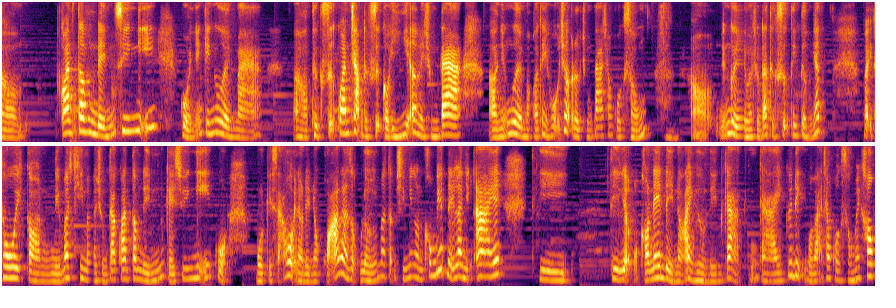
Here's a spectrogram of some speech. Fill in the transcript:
uh, quan tâm đến suy nghĩ của những cái người mà uh, thực sự quan trọng thực sự có ý nghĩa với chúng ta uh, những người mà có thể hỗ trợ được chúng ta trong cuộc sống uh, những người mà chúng ta thực sự tin tưởng nhất. Vậy thôi còn nếu mà khi mà chúng ta quan tâm đến cái suy nghĩ của một cái xã hội nào đấy nó quá là rộng lớn và thậm chí mình còn không biết đấy là những ai ấy thì thì liệu có nên để nó ảnh hưởng đến cả những cái quyết định của bạn trong cuộc sống hay không?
